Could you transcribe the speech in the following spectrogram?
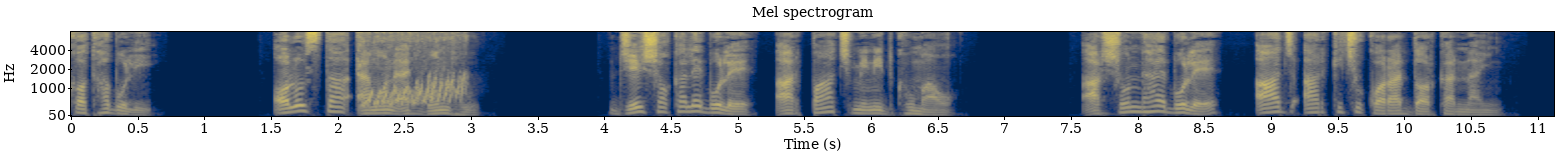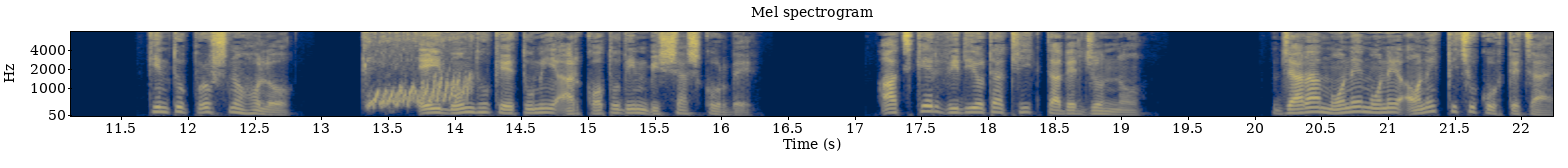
কথা বলি। অলস্তা এমন এক বন্ধু। যে সকালে বলে, আর পাঁচ মিনিট ঘুমাও। আর সন্ধ্যায় বলে, আজ আর কিছু করার দরকার নাই। কিন্তু প্রশ্ন হল, এই বন্ধুকে তুমি আর কতদিন বিশ্বাস করবে? আজকের ভিডিওটা ঠিক তাদের জন্য। যারা মনে মনে অনেক কিছু করতে চায়।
